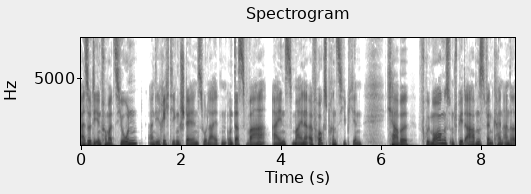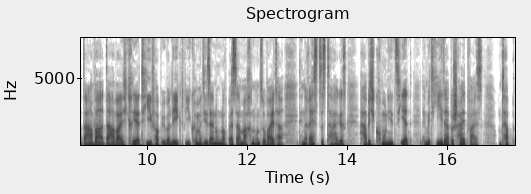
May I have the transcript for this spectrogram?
Also die Informationen an die richtigen Stellen zu leiten. Und das war eins meiner Erfolgsprinzipien. Ich habe frühmorgens und spätabends, wenn kein anderer da war, da war ich kreativ, habe überlegt, wie können wir die Sendung noch besser machen und so weiter. Den Rest des Tages habe ich kommuniziert, damit jeder Bescheid weiß und habe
